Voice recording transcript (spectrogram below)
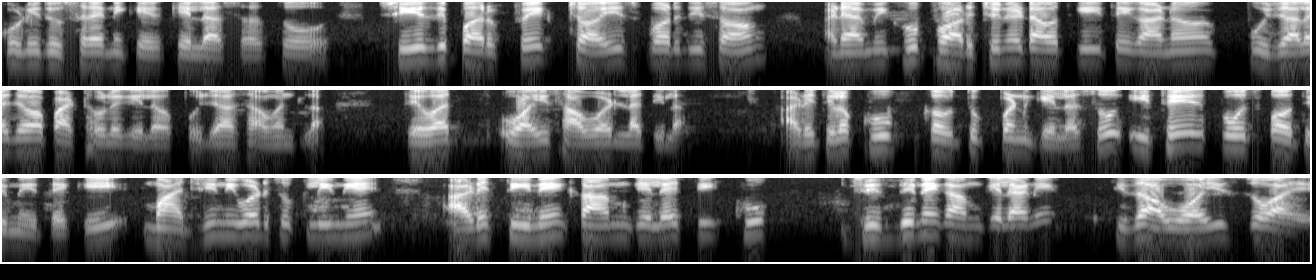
कोणी दुसऱ्याने के केलं असं. तो she is the perfect choice for the song आणि आम्ही खूप फॉर्च्युनेट आहोत की ते गाणं पूजाला जेव्हा पाठवलं गेलं पूजा सावंतला तेव्हा व्हॉइस आवडला तिला आणि तिला खूप कौतुक पण केलं. सो इथे पोच पावती मिळते की माझी निवड चुकली नाही आणि तिने काम केलंय ती खूप जिद्दीने काम केलं आणि तिचा व्हॉइस जो आहे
